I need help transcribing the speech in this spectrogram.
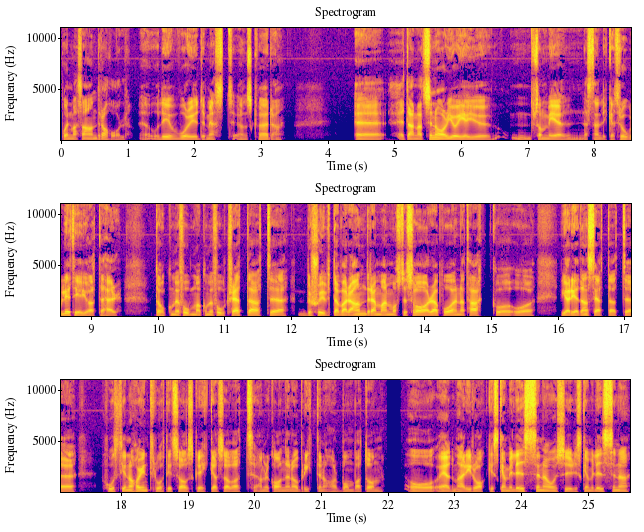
på en massa andra håll. Eh, och det vore ju det mest önskvärda. Eh, ett annat scenario är ju, mm, som är nästan lika troligt, är ju att det här de kommer, man kommer fortsätta att eh, beskjuta varandra, man måste svara på en attack och, och vi har redan sett att eh, Houthierna har ju inte låtit sig avskräckas av att amerikanerna och britterna har bombat dem och de här irakiska miliserna och syriska miliserna,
